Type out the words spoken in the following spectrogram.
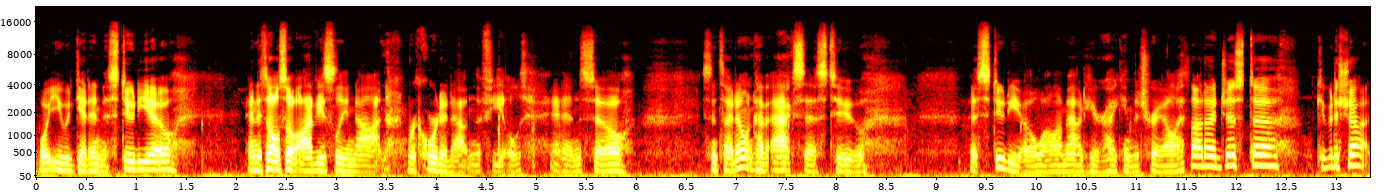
what you would get in a studio, and it's also obviously not recorded out in the field. And so, since I don't have access to a studio while I'm out here hiking the trail, I thought I'd just uh, give it a shot.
